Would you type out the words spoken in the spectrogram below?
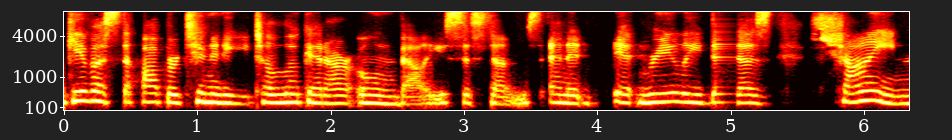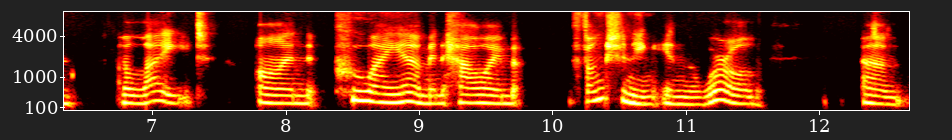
give us the opportunity to look at our own value systems. And it it really does shine a light on who i am and how i'm functioning in the world. Um,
